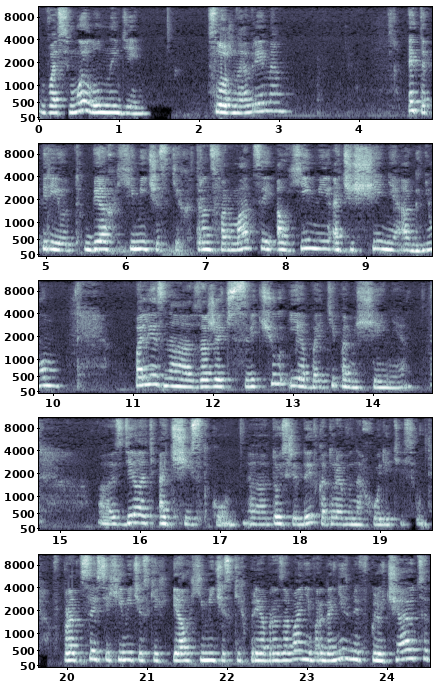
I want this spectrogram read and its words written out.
Восьмой лунный день. Сложное время. Это период биохимических трансформаций, алхимии, очищения огнем. Полезно зажечь свечу и обойти помещение. Э, сделать очистку э, той среды, в которой вы находитесь. В процессе химических и алхимических преобразований в организме включаются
